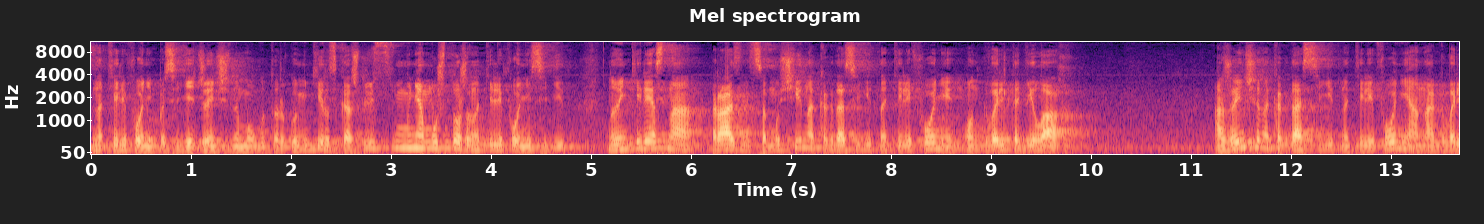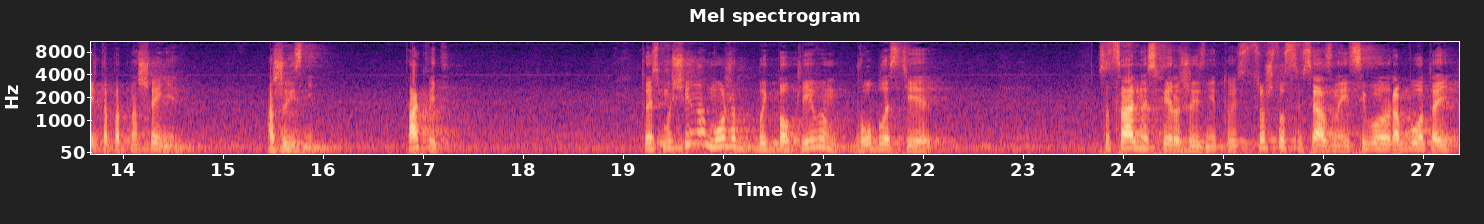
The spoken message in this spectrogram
на телефоне посидеть. Женщины могут аргументировать, скажут, у меня муж тоже на телефоне сидит. Но интересна разница. Мужчина, когда сидит на телефоне, он говорит о делах. А женщина, когда сидит на телефоне, она говорит об отношениях, о жизни. Так ведь? То есть мужчина может быть болтливым в области социальной сферы жизни, то есть все, что связано и с его работой,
